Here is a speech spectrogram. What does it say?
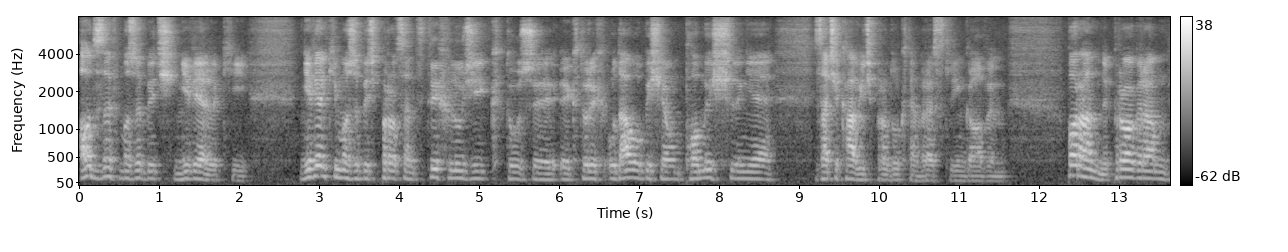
odzew może być niewielki. Niewielki może być procent tych ludzi, którzy, y, których udałoby się pomyślnie zaciekawić produktem wrestlingowym. Poranny program,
